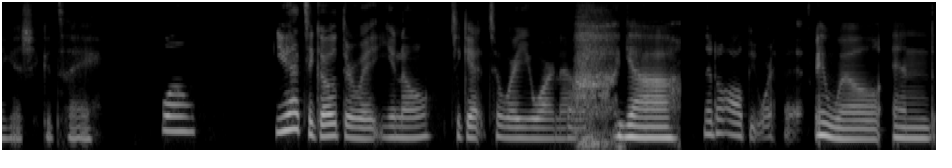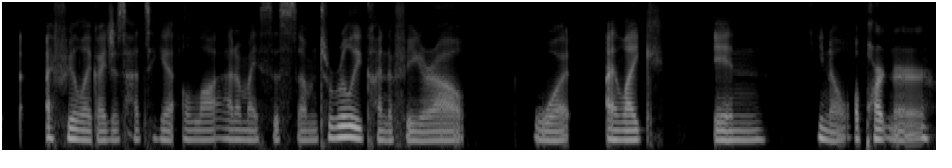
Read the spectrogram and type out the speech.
I guess you could say. well, you had to go through it, you know, to get to where you are now. yeah, It'll all be worth it. It will. And I feel like I just had to get a lot out of my system to really kind of figure out what I like in, you know, a partner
